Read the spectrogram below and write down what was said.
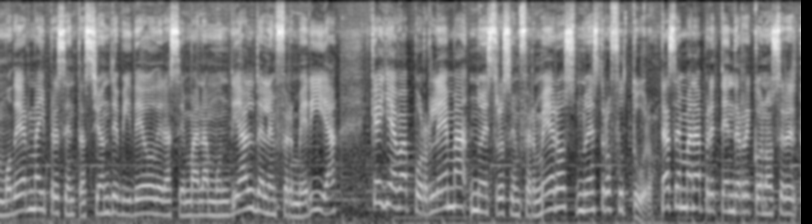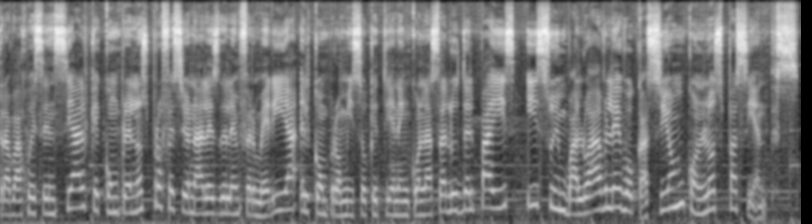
moderna y presentación de video de la Semana Mundial de la Enfermería, que lleva por lema Nuestros enfermeros, nuestro futuro. La semana pretende reconocer el trabajo esencial que cumplen los profesionales de la enfermería, el compromiso que tienen con la salud del país y su invaluable vocación con los pacientes.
